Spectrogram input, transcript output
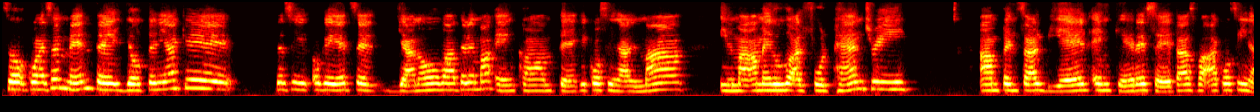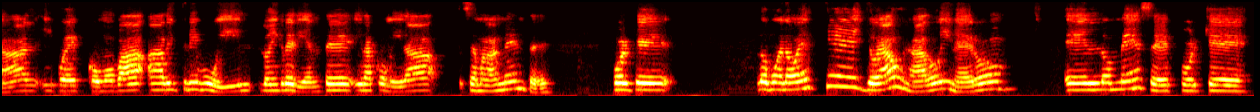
so, con eso en mente, yo tenía que decir, ok, Excel ya no va a tener más income, tiene que cocinar más, ir más a menudo al full pantry, a pensar bien en qué recetas va a cocinar y pues cómo va a distribuir los ingredientes y la comida semanalmente. Porque lo bueno es que yo he ahorrado dinero en los meses porque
